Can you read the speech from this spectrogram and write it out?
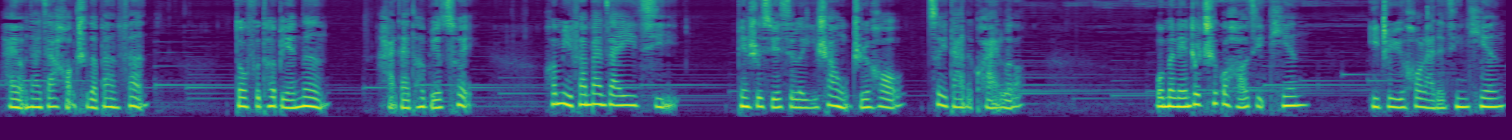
还有那家好吃的拌饭。豆腐特别嫩，海带特别脆，和米饭拌在一起，便是学习了一上午之后最大的快乐。我们连着吃过好几天，以至于后来的今天，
